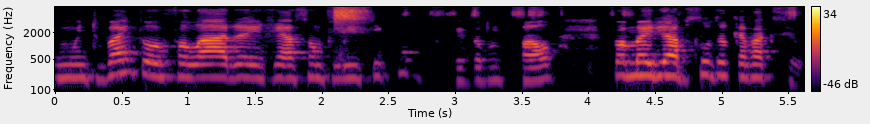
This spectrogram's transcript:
muito bem, estou a falar em reação política, vive muito mal, com a maioria absoluta de Cavaco Silva.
